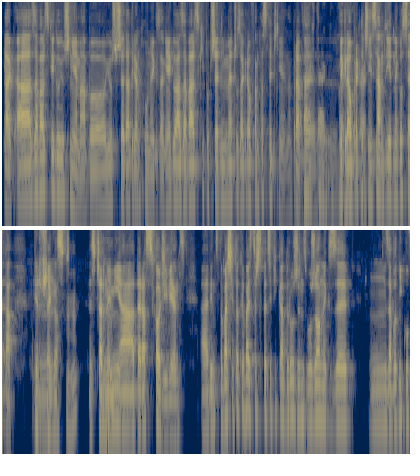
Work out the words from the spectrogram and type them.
Tak, a Zawalskiego już nie ma, bo już wszedł Adrian Hunek za niego, a Zawalski w poprzednim meczu zagrał fantastycznie, naprawdę. Tak, tak, Wygrał praktycznie sam jednego seta. Pierwszego. mm, Z, Mhm. z czarnymi, a, a teraz schodzi, więc, więc to właśnie to chyba jest też specyfika drużyn złożonych z zawodników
